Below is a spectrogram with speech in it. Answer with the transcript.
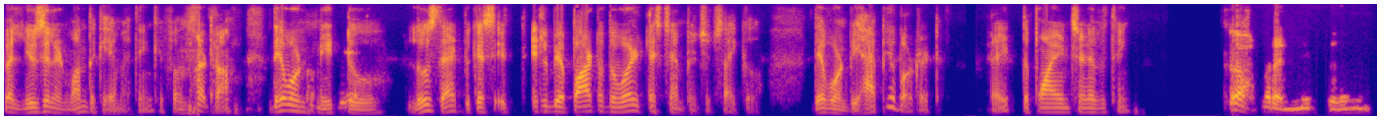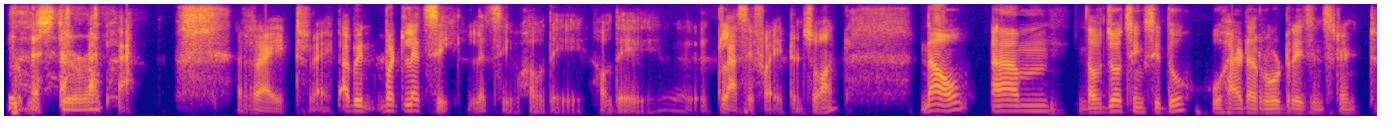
well, New Zealand won the game. I think, if I'm not wrong, they won't need to lose that because it it'll be a part of the World Test Championship cycle. They won't be happy about it, right? The points and everything. Oh, what a nip for them to stir up. right right i mean but let's see let's see how they how they uh, classify it and so on now um navjot singh sidhu who had a road rage incident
